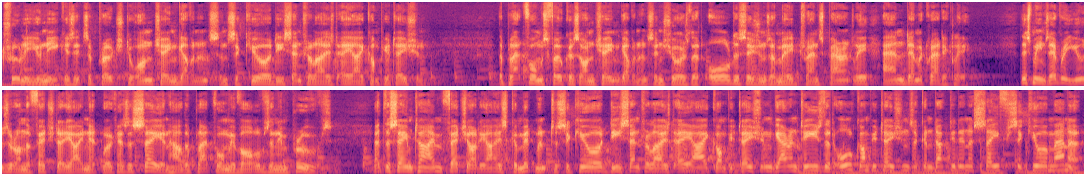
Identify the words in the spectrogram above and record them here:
truly unique is its approach to on-chain governance and secure, decentralized AI computation. The platform's focus on chain governance ensures that all decisions are made transparently and democratically. This means every user on the Fetch.ai network has a say in how the platform evolves and improves. At the same time, Fetch Fetch.ai's commitment to secure, decentralized AI computation guarantees that all computations are conducted in a safe, secure manner.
